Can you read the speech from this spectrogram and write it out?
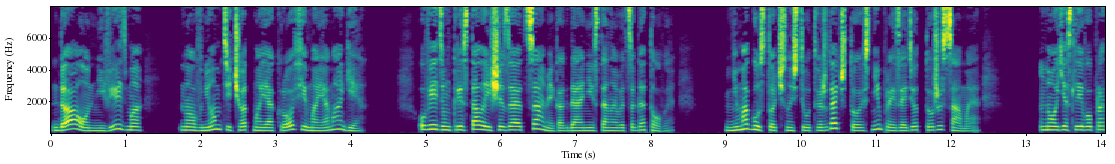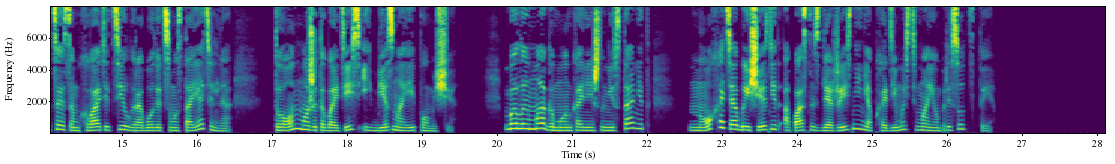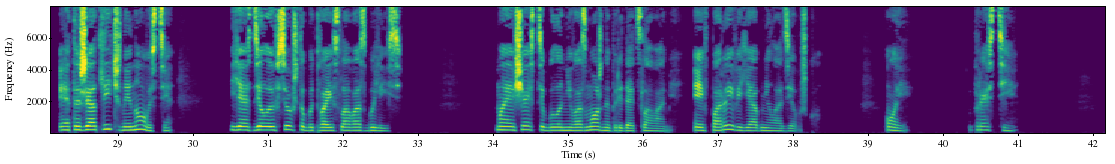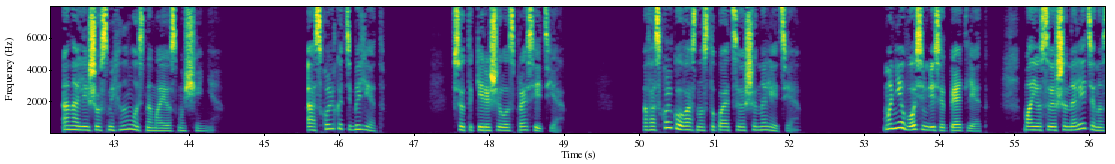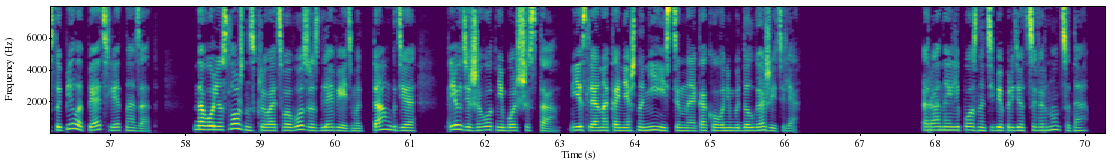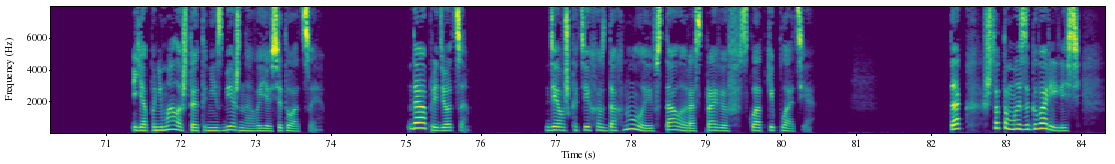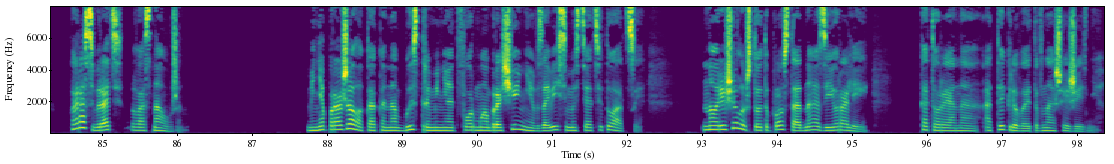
Да, он не ведьма, но в нем течет моя кровь и моя магия. У ведьм кристаллы исчезают сами, когда они становятся готовы. Не могу с точностью утверждать, что с ним произойдет то же самое. Но если его процессом хватит сил работать самостоятельно, то он может обойтись и без моей помощи. Былым магом он, конечно, не станет — но хотя бы исчезнет опасность для жизни и необходимость в моем присутствии. Это же отличные новости. Я сделаю все, чтобы твои слова сбылись. Мое счастье было невозможно передать словами, и в порыве я обняла девушку. «Ой, прости». Она лишь усмехнулась на мое смущение. «А сколько тебе лет?» все таки решила спросить я. «Во сколько у вас наступает совершеннолетие?» Мне 85 лет. Мое совершеннолетие наступило 5 лет назад. Довольно сложно скрывать свой возраст для ведьмы, там, где люди живут не больше ста, если она, конечно, не истинная какого-нибудь долгожителя. Рано или поздно тебе придется вернуться, да? Я понимала, что это неизбежно в ее ситуации. Да, придется. Девушка тихо вздохнула и встала, расправив складки платья. Так, что-то мы заговорились. Пора собирать вас на ужин. Меня поражало, как она быстро меняет форму обращения в зависимости от ситуации. Но решила, что это просто одна из ее ролей, которые она отыгрывает в нашей жизни.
